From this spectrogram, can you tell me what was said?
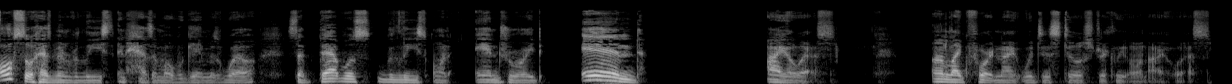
also has been released and has a mobile game as well, So that was released on Android and iOS, unlike Fortnite, which is still strictly on iOS.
